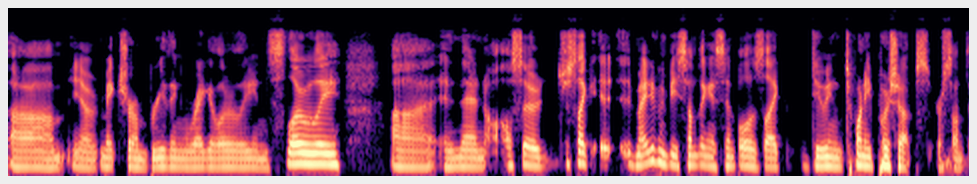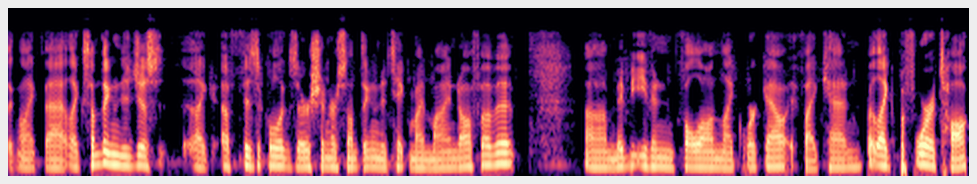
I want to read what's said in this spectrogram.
um, you know, make sure I'm breathing regularly and slowly. Uh, and then also just like it, it might even be something as simple as like doing 20 push-ups or something like that like something to just like a physical exertion or something to take my mind off of it um, maybe even full on like workout if I can. But like before a talk,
